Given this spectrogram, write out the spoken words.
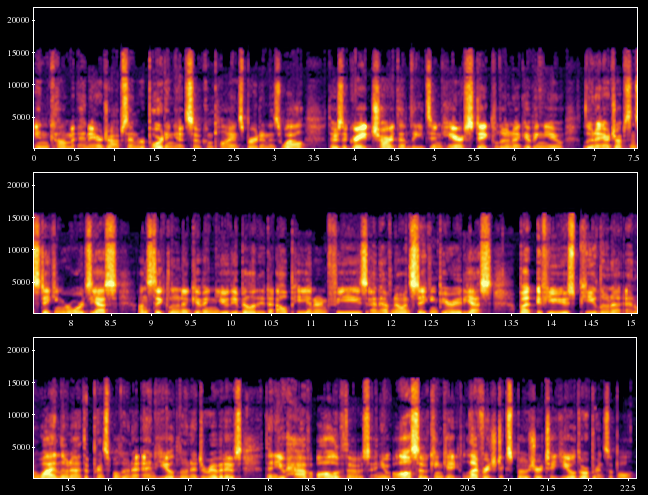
income, and airdrops and reporting it. So compliance burden as well. There's a great chart that leads in here. Staked Luna giving you Luna airdrops and staking rewards, yes. Unstaked Luna giving you the ability to LP and earn fees and have no unstaking period, yes. But if you use P Luna and Y Luna, the principal Luna and yield Luna derivatives, then you have all of those. And you also can get leveraged exposure to yield or principal.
